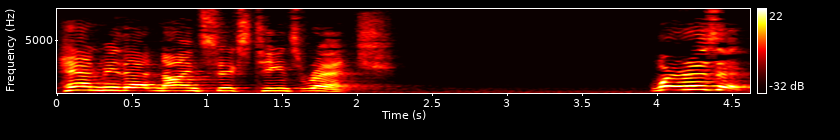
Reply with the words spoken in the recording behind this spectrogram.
Hand me that 9 16 wrench. Where is it?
